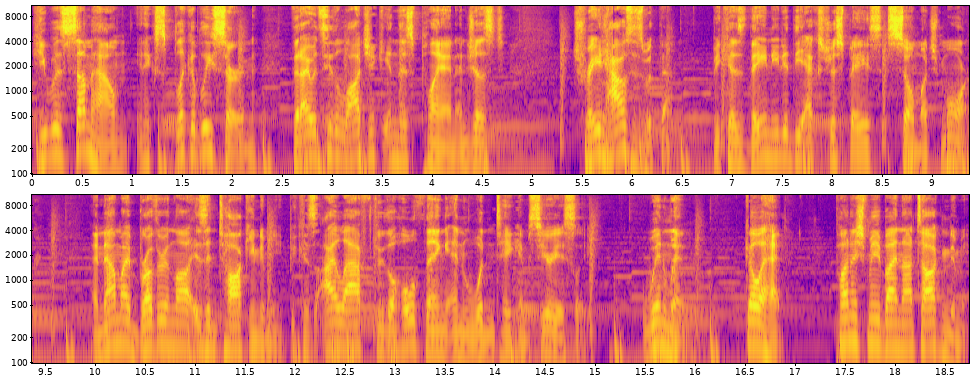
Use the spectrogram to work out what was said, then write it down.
He was somehow, inexplicably certain that I would see the logic in this plan and just trade houses with them because they needed the extra space so much more. And now my brother-in-law isn't talking to me because I laughed through the whole thing and wouldn't take him seriously. Win-win. Go ahead. Punish me by not talking to me.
